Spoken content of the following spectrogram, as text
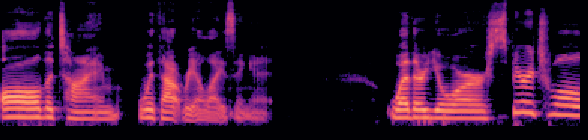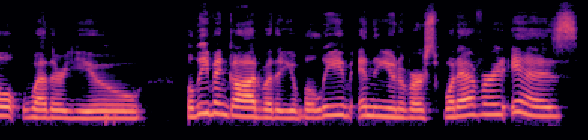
all the time without realizing it. Whether you're spiritual, whether you believe in God, whether you believe in the universe, whatever it is,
